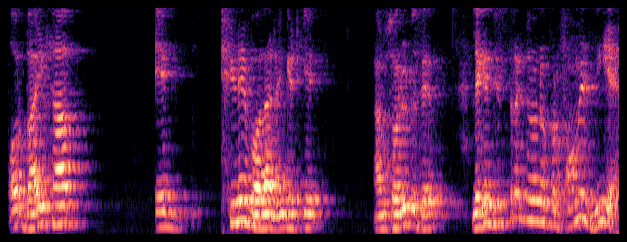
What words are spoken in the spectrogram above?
اور بھائی صاحب، ایک ٹھیڑے بالر ہیں گٹ کے آئی ایم سوری ٹو سے لیکن جس طرح کی انہوں نے پرفارمنس دی ہے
